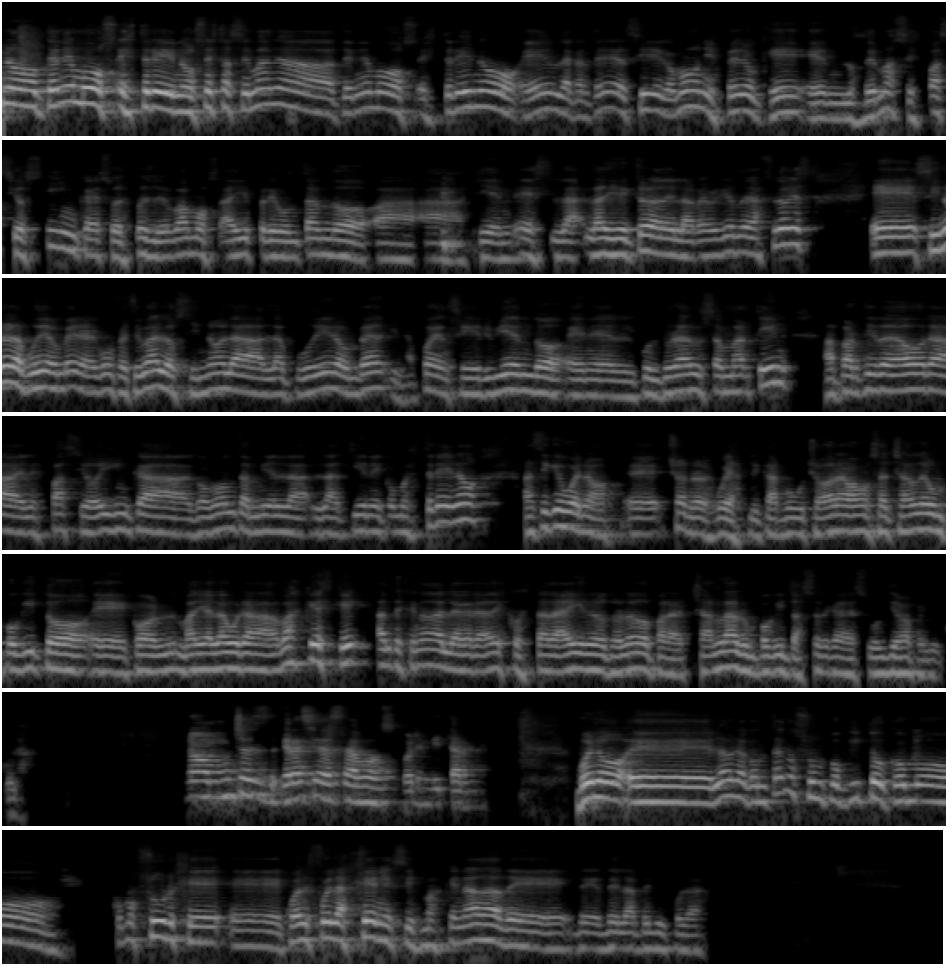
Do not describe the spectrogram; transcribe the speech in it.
Bueno, tenemos estrenos. Esta semana tenemos estreno en la cartera del Cine Común y espero que en los demás espacios Inca, eso después le vamos a ir preguntando a, quien es la, directora de la Rebelión de las Flores. Eh, si no la pudieron ver en algún festival o si no la, pudieron ver y la pueden seguir viendo en el Cultural San Martín, a partir de ahora el espacio Inca Gomón también la, tiene como estreno. Así que bueno, eh, yo no les voy a explicar mucho. Ahora vamos a charlar un poquito eh, con María Laura Vázquez, que antes que nada le agradezco estar ahí del otro lado para charlar un poquito acerca de su última película. No, muchas gracias a vos por invitarme. Bueno, Laura, contanos un poquito cómo, ¿Cómo surge, eh, cuál fue la génesis más que nada de, la película?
